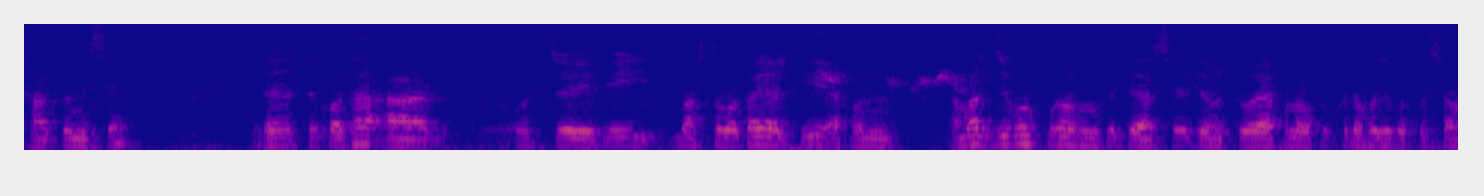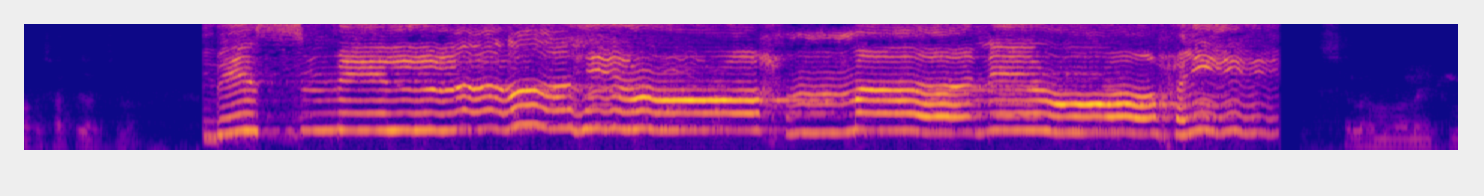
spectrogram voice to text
সাহায্য নিছে। এটাই হচ্ছে কথা। আর হচ্ছে এই বাস্তবতায় আর কি এখন আমার জীবন পুরো হুমকিতে আছে। যেহেতু ওরা এখন আমাকে খোঁজাখুঁজি করতেছে, আমাকে ছাড়তে যাচ্ছে না। আসসালামু আলাইকুম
